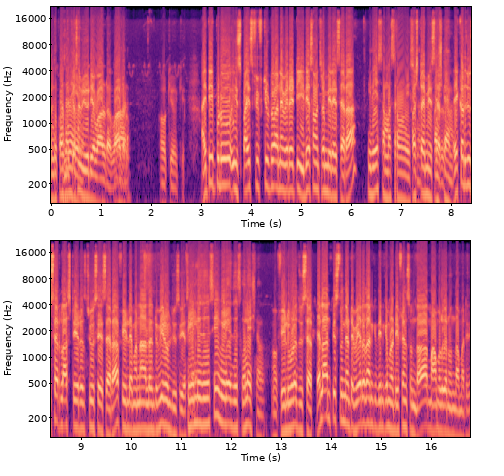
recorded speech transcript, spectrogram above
అందుకోసం యూరియా వాడరు. వాడరు. Okay okay. అయితే ఇప్పుడు ఈ స్పైస్ ఫిఫ్టీ టూ అనే వెరైటీ ఇదే సంవత్సరం మీరు వేసారా? ఇదే సంవత్సరం ఫస్ట్ టైం వేసారు. ఎక్కడ చూసారు? లాస్ట్ ఇయర్ చూసి వేసారా ఫీల్డ్ ఏమన్నా అలాంటి వీడియోలు చూసి ఫీల్డ్ చూసి వీడియో చూసుకుని వేసినాం. ఫీల్డ్ కూడా చూసారు. ఎలా అనిపిస్తుంది? అంటే వేరే దానికి దీనికి ఏమైనా డిఫరెన్స్ ఉందా? మామూలుగానే ఉందా మరి?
